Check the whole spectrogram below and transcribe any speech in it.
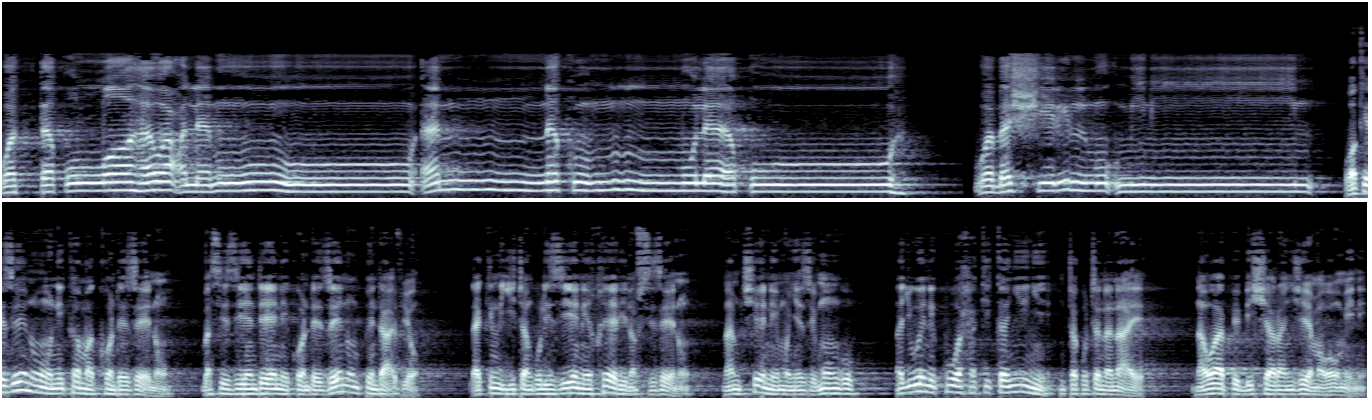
واتقوا الله واعلموا أنكم ملاقوه وبشر المؤمنين. Zenu ni kama konde zenu. Basi ziendeni lakini jitangulizieni kheri nafsi zenu na mcheni Mwenyezi Mungu najueni kuwa hakika nyinyi mtakutana naye na wape bishara njema waumini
